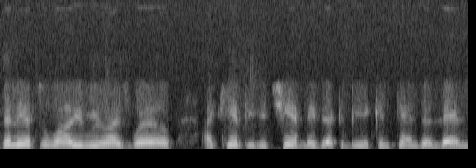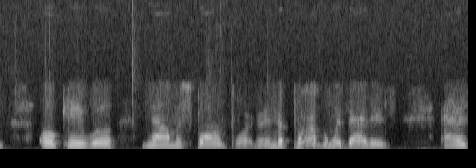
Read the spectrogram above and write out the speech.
Then after a while you realize well i can't be the champ. Maybe i could be a contender. Then okay well now i'm a sparring partner. And the problem with that is as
